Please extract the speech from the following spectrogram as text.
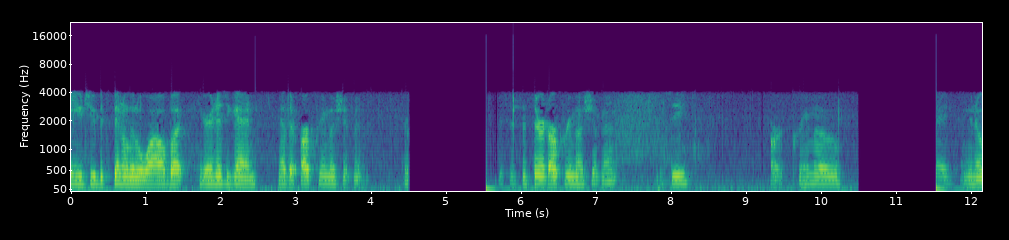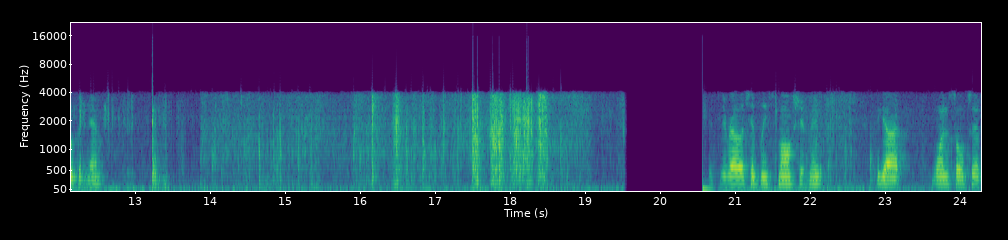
YouTube, it's been a little while, but here it is again. Another Art Primo shipment. This is the third Art Primo shipment. You see? Art Primo. Okay, I'm gonna open it now. This is a relatively small shipment. We got one soul tip,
